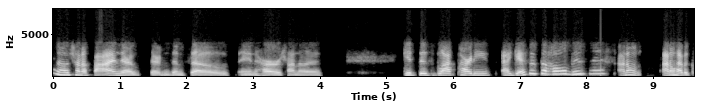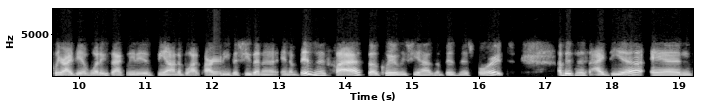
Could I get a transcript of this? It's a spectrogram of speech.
you know trying to find their their themselves and her trying to get this block party. I guess it's the whole business. I don't I don't have a clear idea of what exactly it is beyond a block party, but she's in a in a business class, so clearly she has a business for it, a business idea, and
